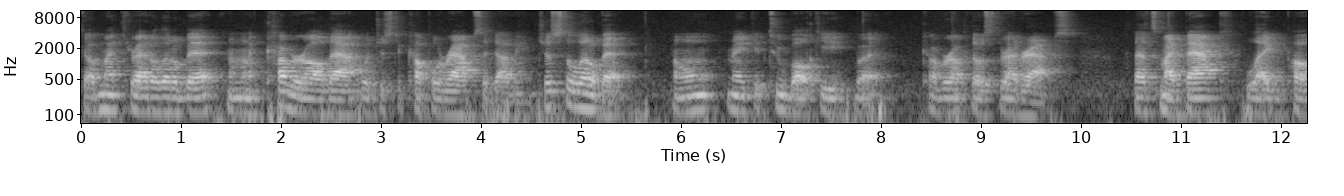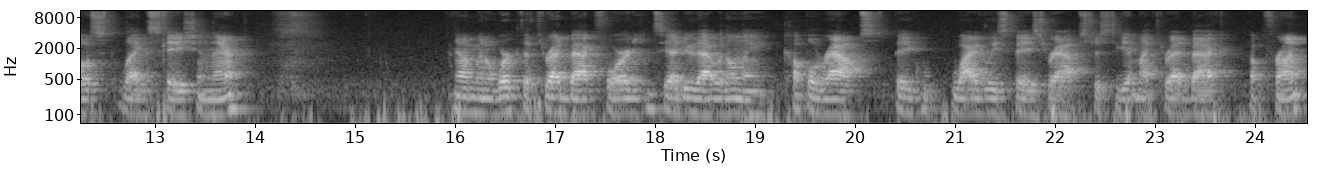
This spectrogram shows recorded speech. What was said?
Dub my thread a little bit. I'm going to cover all that with just a couple wraps of dubbing, just a little bit. Don't make it too bulky, but cover up those thread wraps. That's my back leg post, leg station there. Now I'm going to work the thread back forward. You can see I do that with only a couple wraps, big widely spaced wraps, just to get my thread back up front.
